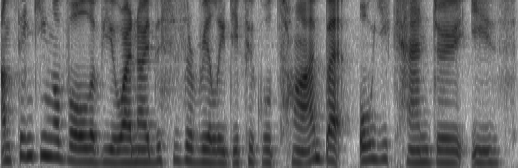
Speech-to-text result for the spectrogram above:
i'm thinking of all of you. I know this is a really difficult time but all you can do is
